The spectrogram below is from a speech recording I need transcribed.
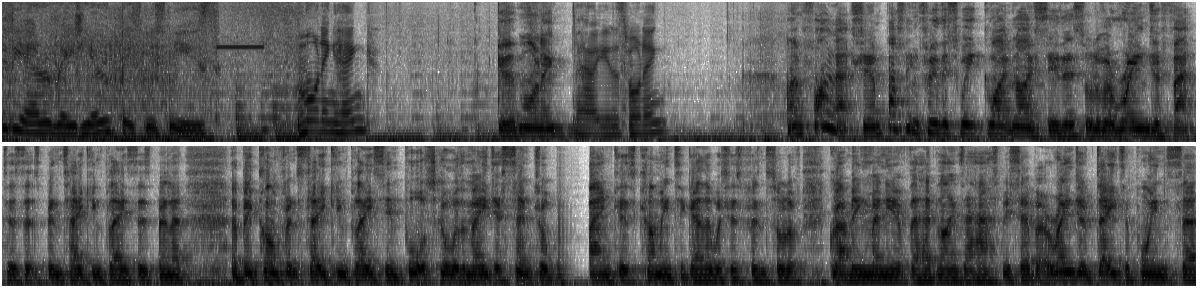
Riviera Radio Business News. Morning, Henk. Good morning. How are you this morning? I'm fine actually. I'm battling through this week quite nicely. There's sort of a range of factors that's been taking place. There's been a, a big conference taking place in Portugal with a major central bankers coming together, which has been sort of grabbing many of the headlines, it has to be said, but a range of data points, uh,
